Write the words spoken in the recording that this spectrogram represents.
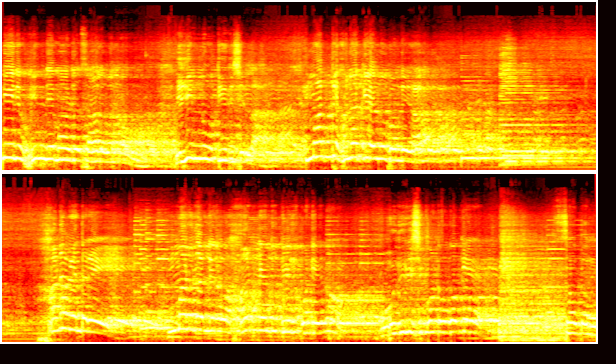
ನೀನು ಹಿಂದೆ ಮಾಡಿದ ಸಾಲವನ್ನು ಇನ್ನೂ ತೀರಿಸಿಲ್ಲ. ಮತ್ತೆ ಹಣ ಕೇಳಲು ಬಂದೆಯ ಹಣವೆಂದರೆ ಮರದಲ್ಲಿರುವ ಹಣ್ಣೆಂದು ತಿಳಿದುಕೊಂಡೇನು? ಉದುರಿಸಿಕೊಂಡು ಹೋಗೋಕೆ? ಸಾವುಕಾರೆ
